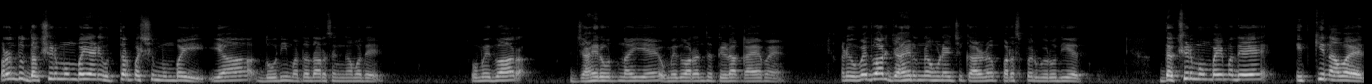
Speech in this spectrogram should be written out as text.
परंतु दक्षिण मुंबई आणि उत्तर पश्चिम मुंबई या दोन्ही मतदारसंघामध्ये उमेदवार जाहीर होत नाही आहे उमेदवारांचा तिढा कायम आहे. आणि उमेदवार जाहीर न होण्याची कारणं परस्पर विरोधी आहेत. दक्षिण मुंबईमध्ये इतकी नावं आहेत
